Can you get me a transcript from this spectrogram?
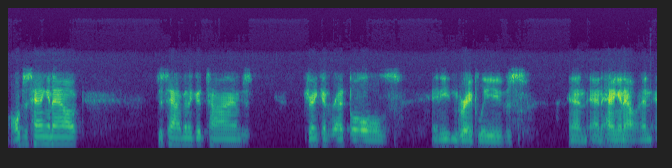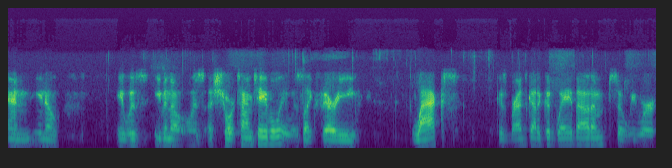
all just hanging out, just having a good time, just drinking Red Bulls, and eating grape leaves and and hanging out and and you know it was even though it was a short timetable it was like very lax because Brad's got a good way about him. So we were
